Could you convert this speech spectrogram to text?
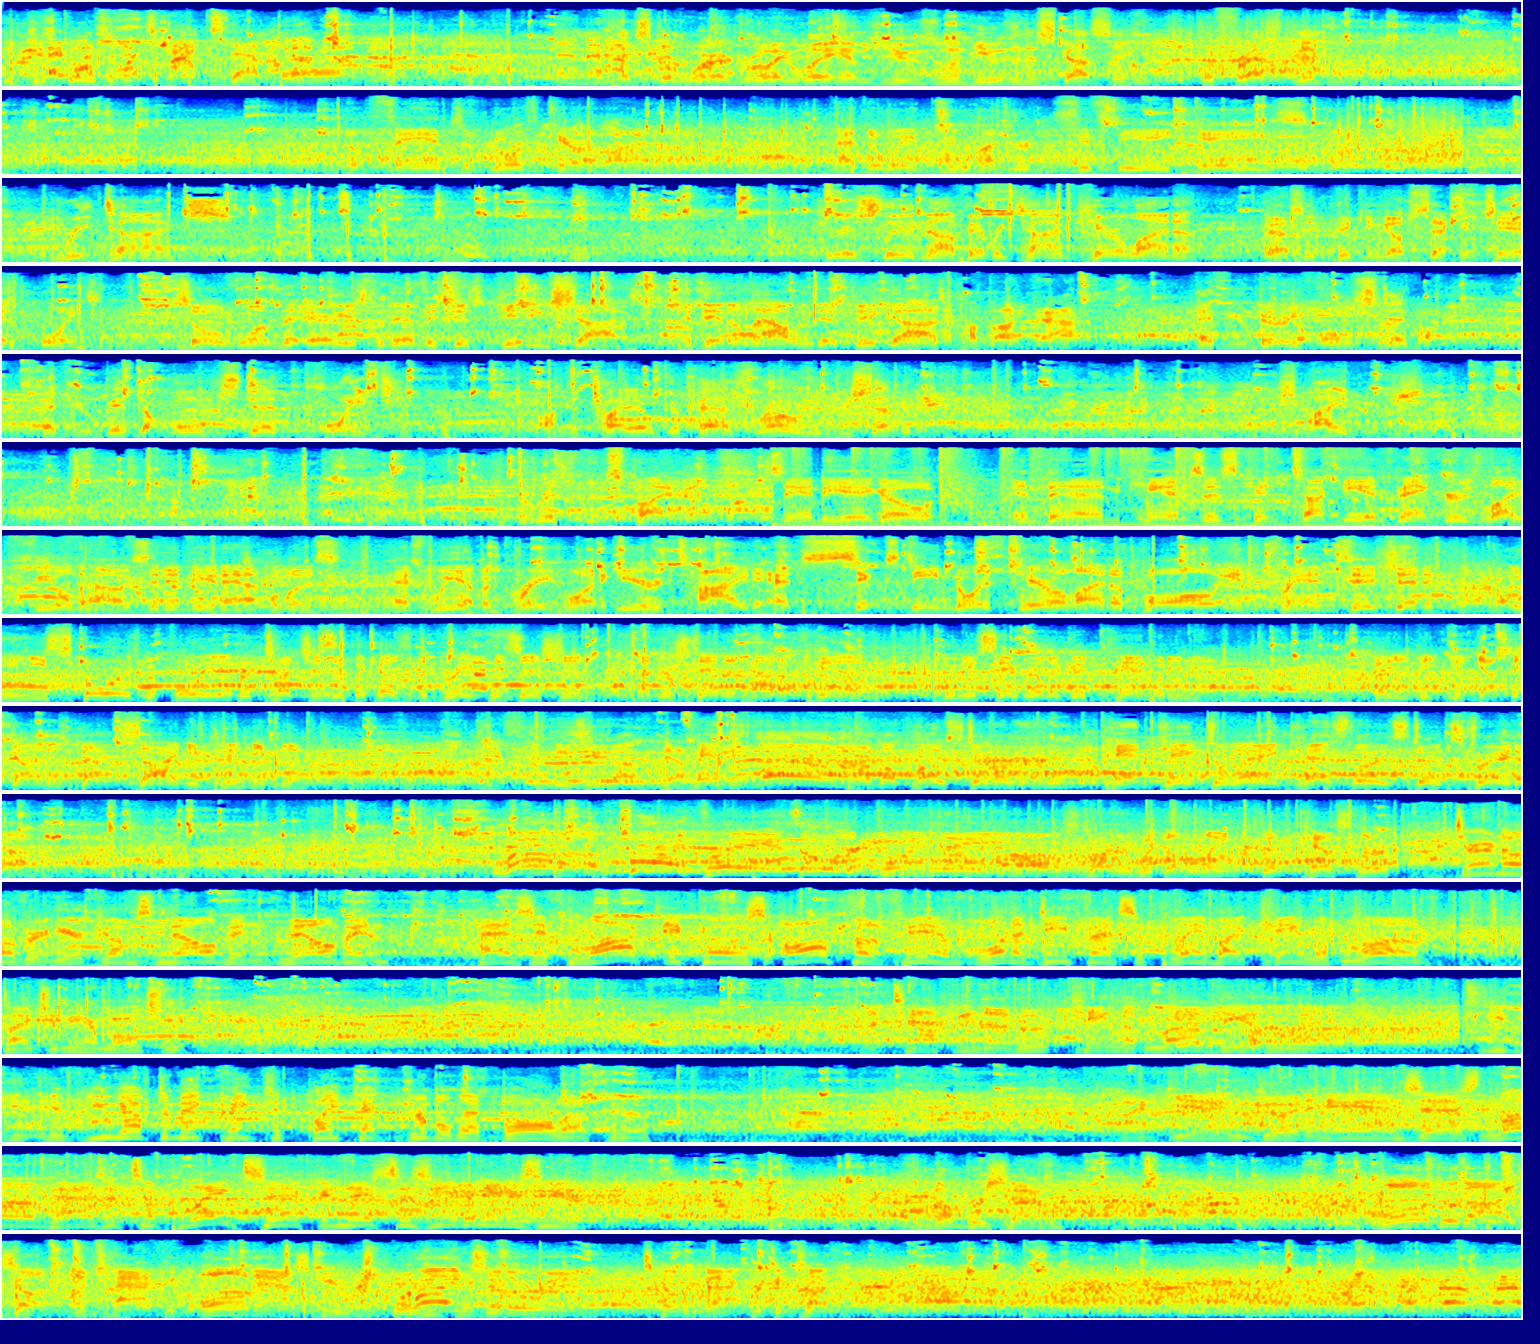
he just goes and attacks that ball. And that's the word Roy Williams used when he was discussing the freshman. The fans of North Carolina had to wait 258 days. Three times. And curiously enough, every time Carolina especially picking up second chance points. So one of the areas for them is just getting shots and then allowing their big guys. How about that? Have you Very been to Olmsted? circle. Have you been to Olmsted Point on the Tioga Pass Road in Yosemite? Spiders. the Richmond Spiders. San Diego, and then Kansas, Kentucky at Bankers Life Fieldhouse in Indianapolis. As we have a great one here, tied at 60. North Carolina ball in transition. He scores before he ever touches it because of the great position, understanding how to pin. When you say really good pin, what do you mean? He, got the guy on his backside, he pinned him. Easy enough. Yeah. Came love, oh, a poster. Pancaked away. Kessler stood straight up. Love, 4-3. It's a one-point lead. All started with the length of Kessler. Turnover. Here comes Melvin. Melvin has it blocked. It goes off of him. What a defensive play by Caleb Love by Jameer Moultrie. Attacking the hoop. Caleb Love the other way. If you have to make Platek, play tech dribble that ball out there. Again, good hands as Love has it to play tech, and this is even easier. The numbers now. Love with eyes up, attacking on Askew, right to the rim. It's coming back for Kentucky.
